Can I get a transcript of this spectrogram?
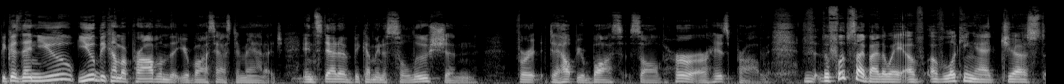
because then you you become a problem that your boss has to manage instead of becoming a solution for to help your boss solve her or his problem. The flip side, by the way, of of looking at just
